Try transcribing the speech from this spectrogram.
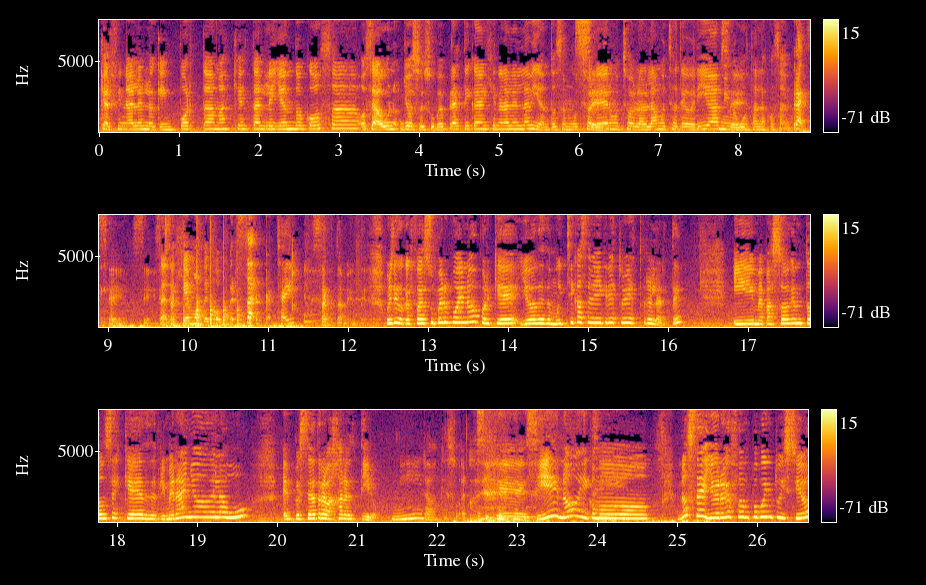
que al final es lo que importa más que estar leyendo cosas. O sea, uno, yo soy súper práctica en general en la vida, entonces mucho Sí. leer, mucho bla bla, mucha teoría. A mí Sí. me gustan las cosas en práctica. sí, O sea, exactamente. dejemos de conversar, ¿cachai? Exactamente. Pues digo que fue súper bueno porque yo desde muy chica sabía que quería estudiar historia del arte. Y me pasó que entonces que desde el primer año de la U empecé a trabajar al tiro. Mira, qué suerte. Así que sí, ¿no? Y como, no sé, yo creo que fue un poco intuición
